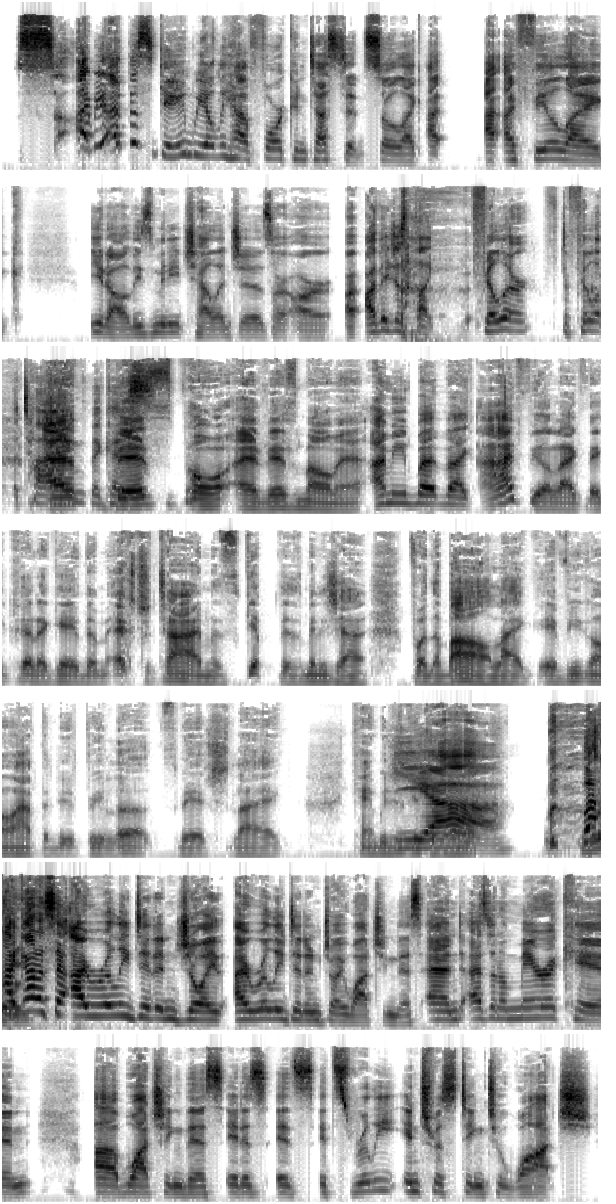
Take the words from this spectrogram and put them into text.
so, i mean at this game we only have four contestants so like i i, I feel like you know these mini challenges are, are are are they just like filler to fill up the time At because this point, at this moment, I mean, but like, I feel like they could have gave them extra time and skipped this mini shot for the ball. Like, if you're gonna have to do three looks, bitch, like, can't we just yeah but I gotta say, I really did enjoy. I really did enjoy watching this, and as an American, uh, watching this, it is it's it's really interesting to watch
